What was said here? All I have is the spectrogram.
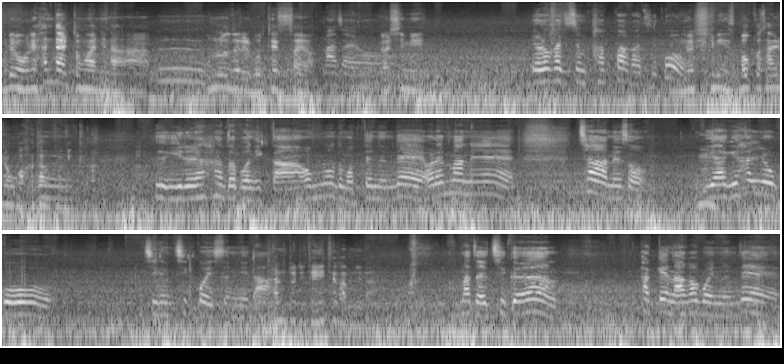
우리 우리 한 달 동안이나 음 업로드를 못했어요. 맞아요. 열심히 여러 가지 좀 바빠가지고 열심히 먹고 살려고 하다 음. 보니까. 그 일을 하다 보니까 업로드 못했는데 오랜만에 차 안에서 음. 이야기 하려고 지금 찍고 있습니다. 단둘이 데이트 갑니다. 맞아요. 지금 밖에 나가고 있는데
